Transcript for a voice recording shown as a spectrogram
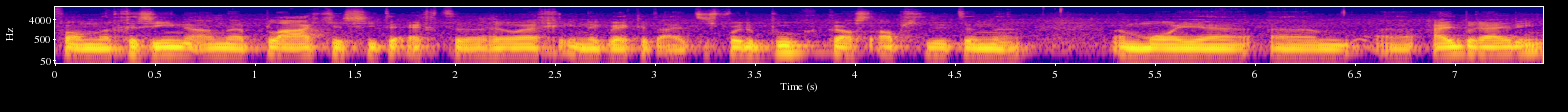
van gezien aan plaatjes. Ziet er echt heel erg indrukwekkend uit. Dus voor de boekenkast absoluut een, een mooie um, uitbreiding.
